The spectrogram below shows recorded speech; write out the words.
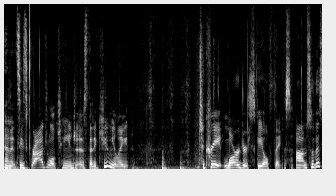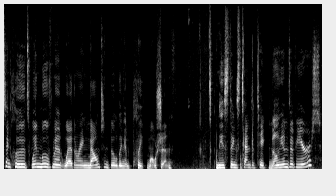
And it's these gradual changes that accumulate to create larger scale things. Um, so this includes wind movement, weathering, mountain building, and plate motion. These things tend to take millions of years.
